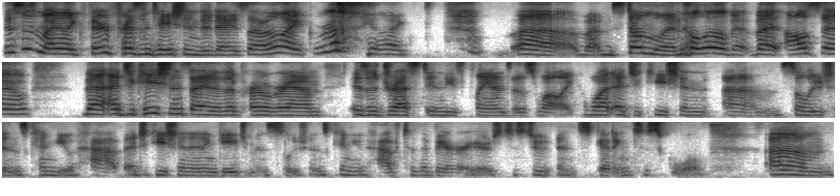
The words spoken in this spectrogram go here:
this is my like third presentation today so i'm like really like uh, i'm stumbling a little bit but also the education side of the program is addressed in these plans as well. Like what education um, solutions can you have? Education and engagement solutions can you have to the barriers to students getting to school? Um,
